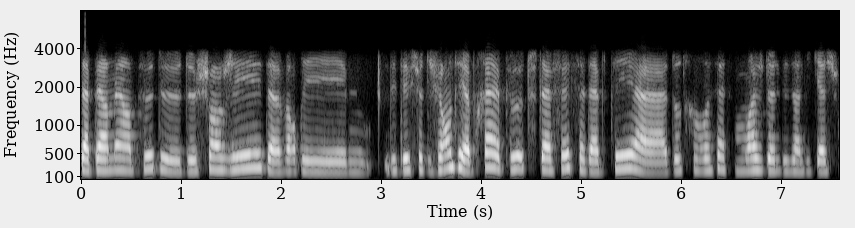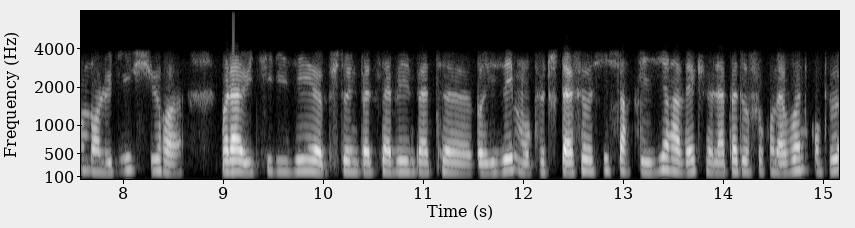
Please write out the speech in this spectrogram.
ça permet un peu de, de changer, d'avoir des, des textures différentes et après elle peut tout à fait s'adapter à d'autres recettes. Moi, je donne des indications dans le livre sur euh, voilà utiliser euh, plutôt une pâte sablée, une pâte euh, brisée, mais on peut tout à fait aussi se faire plaisir avec la pâte au flocon d'avoine qu'on peut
